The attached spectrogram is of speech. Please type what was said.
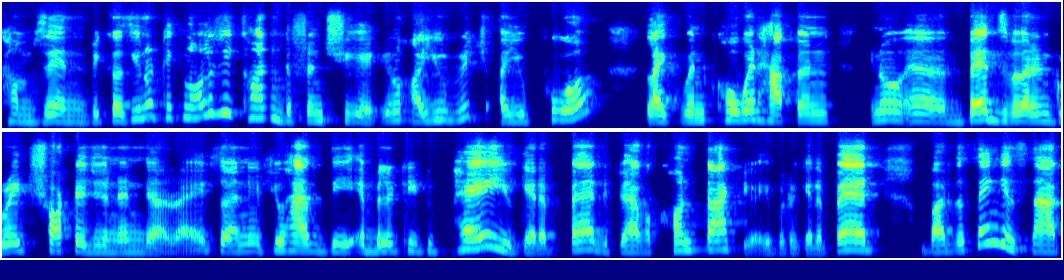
comes in because, you know, technology can't differentiate, you know, are you rich? Are you poor? Like when COVID happened, you know, uh, beds were in great shortage in India, right? So, and if you have the ability to pay, you get a bed. If you have a contact, you're able to get a bed. But the thing is that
